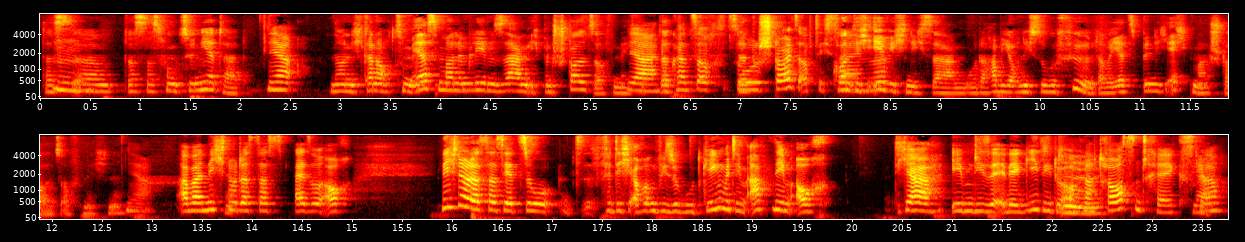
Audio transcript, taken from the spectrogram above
dass, mhm. äh, dass das funktioniert hat. Ja. Ne, und ich kann auch zum ersten Mal im Leben sagen, ich bin stolz auf mich. Ja, das, du kannst auch so stolz auf dich sein. Konnte ich ne? ewig nicht sagen oder habe ich auch nicht so gefühlt. Aber jetzt bin ich echt mal stolz auf mich. Ne? Ja, aber nicht ja. nur, dass das, also auch, nicht nur, dass das jetzt so für dich auch irgendwie so gut ging mit dem Abnehmen, auch ja, eben diese Energie, die du mm. auch nach draußen trägst, ja. ne?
